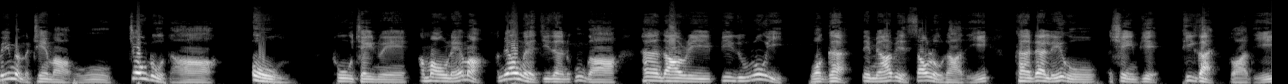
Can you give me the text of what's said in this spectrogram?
ပေးမှမထင်ပါဘူးကျုပ်တို့သာအုံထိုအချိန်တွင်အမောင်ထဲမှအမြောက်ငယ်ကြီးတန်းတစ်ခုကဟန်တာရီပြည်သူတို့၏ဝကတ်တင်များဖြင့်စောက်လုပ်ထားသည်ခံတက်လေးကိုအရှိန်ဖြင့်ထိခိုက်သွားသည်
